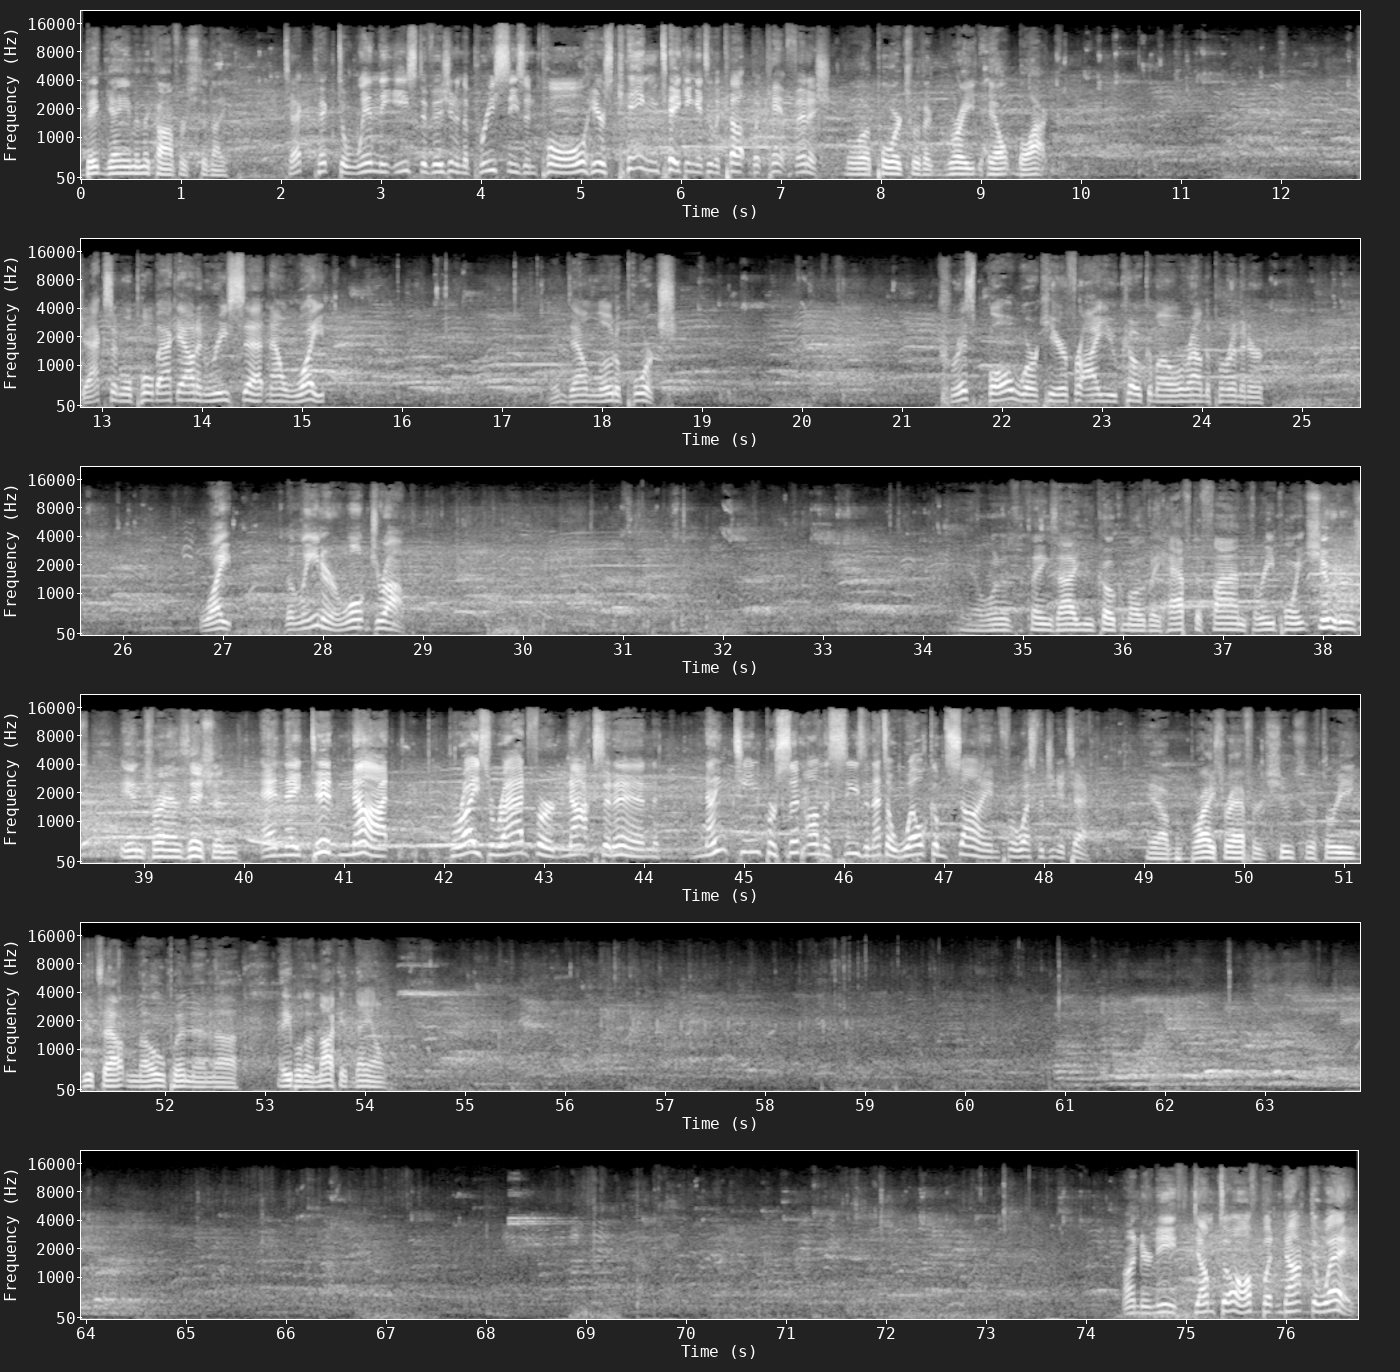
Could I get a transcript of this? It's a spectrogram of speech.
Big game in the conference tonight. Tech picked to win the East Division in the preseason poll. Here's King taking it to the cup but can't finish. Boy, Porch with a great help block. Jackson will pull back out and reset. Now White. And down low to Porch. Crisp ball work here for IU Kokomo around the perimeter. White, the leaner, won't drop. One of the things IU Kokomo, they have to find three point shooters in transition. And they did not. Bryce Radford knocks it in. 19% on the season. That's a welcome sign for West Virginia Tech. Yeah, Bryce Radford shoots the three, gets out in the open, and uh, able to knock it down. Underneath, dumped off, but knocked away.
